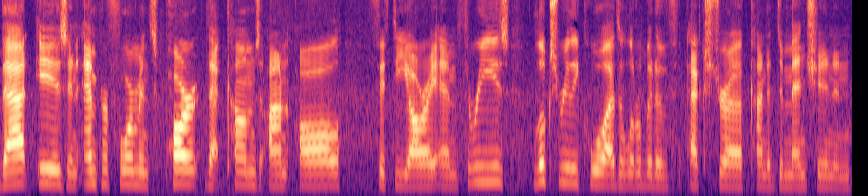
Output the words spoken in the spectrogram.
that is an M Performance part that comes on all 50 Jahre M3s. Looks really cool, adds a little bit of extra kind of dimension and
